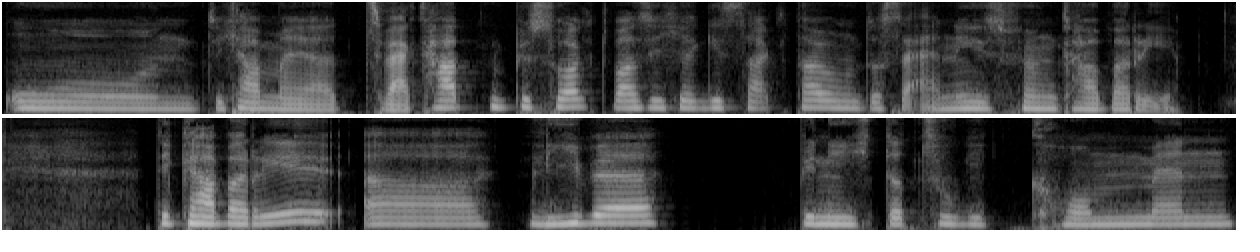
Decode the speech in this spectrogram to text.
Und ich habe mir ja zwei Karten besorgt, was ich ja gesagt habe. Und das eine ist für ein Kabarett. Die Kabarett-Liebe äh, bin ich dazu gekommen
